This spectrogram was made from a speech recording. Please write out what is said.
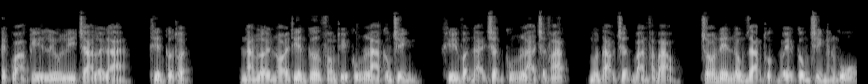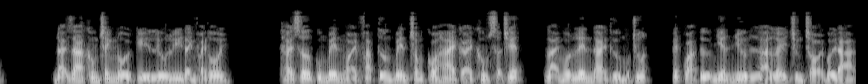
kết quả kỷ lưu ly trả lời là, thiên cơ thuật. Nàng lời nói thiên cơ phong thủy cũng là công trình, khí vận đại trận cũng là trận pháp, muốn tạo trận bán pháp bảo, cho nên đồng dạng thuộc về công trình hàng ngũ. Đại gia không tranh nổi kỷ lưu ly đành phải thôi. Thái sơ cung bên ngoài pháp tướng bên trong có hai cái không sợ chết, lại muốn lên đài thử một chút, kết quả tự nhiên như là lấy trứng trọi với đá.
